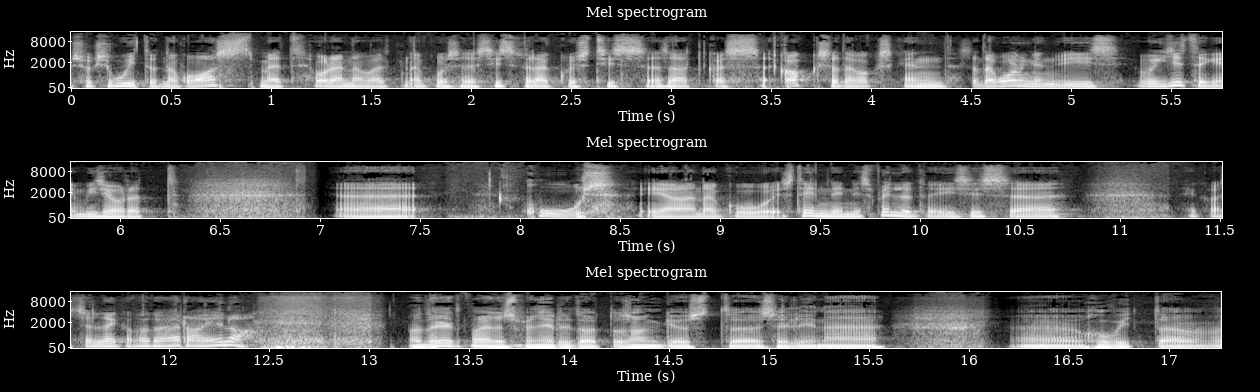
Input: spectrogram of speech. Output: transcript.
siuksed huvitavad nagu astmed, olenevalt nagu sellest sissetulekust, siis sa saad kas kakssada kakskümmend, sada kolmkümmend viis või seitsekümmend viis eurot kuus ja nagu Sten ennist välja tõi, siis äh, ega sellega väga ära ei ela. no tegelikult vaidluspioneeritoetus ongi just äh, selline äh, huvitav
